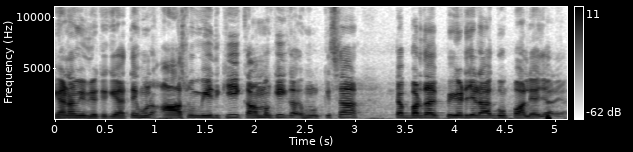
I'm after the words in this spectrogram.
ਗਹਿਣਾ ਵੀ ਵਿਕ ਗਿਆ। ਤੇ ਹੁਣ ਆਸ ਉਮੀਦ ਕੀ ਕੰਮ ਕੀ ਹੁਣ ਕਿਸਾ ਟੱਬਰ ਦਾ ਪੇਟ ਜਿਹੜਾ ਅੱਗੋਂ ਪਾਲਿਆ ਜਾ ਰਿਹਾ?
